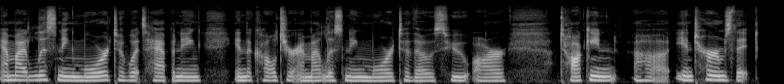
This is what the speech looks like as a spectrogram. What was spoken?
Am I listening more to what's happening in the culture? Am I listening more to those who are talking uh, in terms that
